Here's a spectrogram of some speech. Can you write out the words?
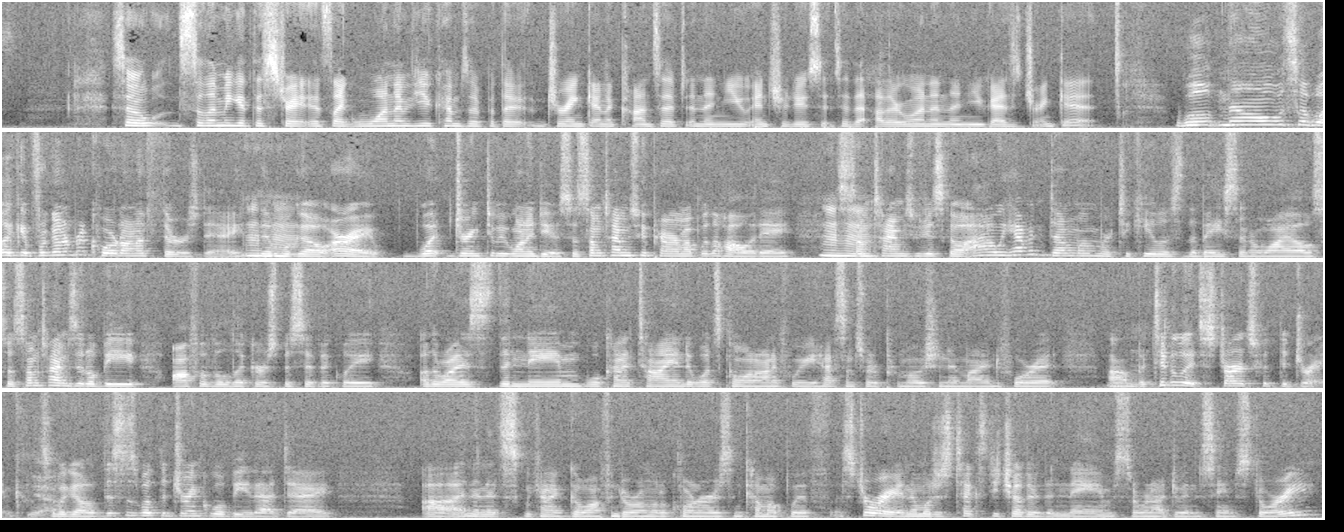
So so let me get this straight. It's like one of you comes up with a drink and a concept, and then you introduce it to the other one, and then you guys drink it. Well, no. So, like, if we're gonna record on a Thursday, then we'll Mhm. go. All right, what drink do we want to do? So sometimes we pair them up with a holiday. Mhm. Sometimes we just go. Ah, we haven't done one where tequila's the base in a while. So sometimes it'll be off of a liquor specifically. Otherwise, the name will kind of tie into what's going on if we have some sort of promotion in mind for it. Um, But typically, it starts with the drink. Yeah. So we go. This is what the drink will be that day. Uh, and then it's we kind of go off into our own little corners and come up with a story, and then we'll just text each other the name, so we're not doing the same story.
